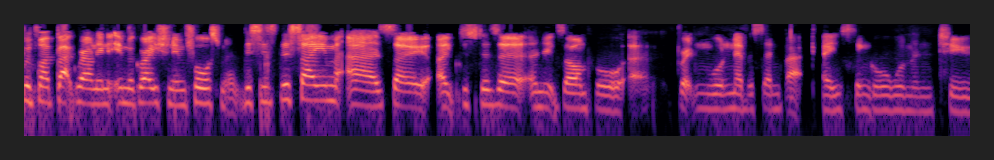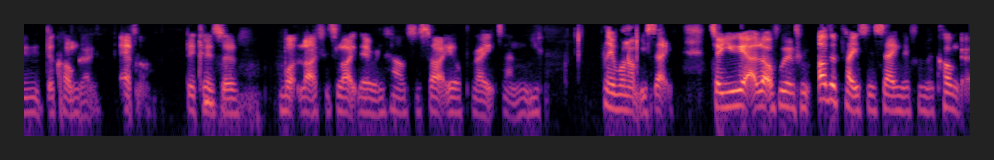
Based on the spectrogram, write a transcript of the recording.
with my background in immigration enforcement this is the same as so I, just as a, an example uh, britain will never send back a single woman to the congo ever because of what life is like there and how society operates and you, they will not be safe. So you get a lot of women from other places saying they're from the Congo.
